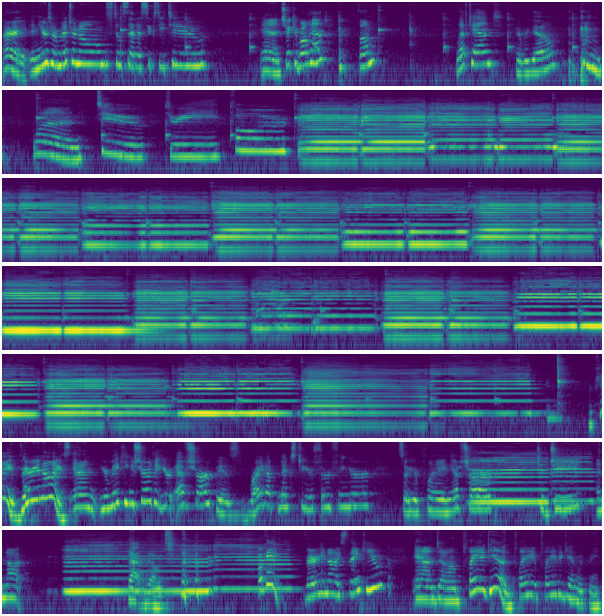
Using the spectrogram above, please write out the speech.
All right, and here's our metronome, still set at 62. And check your bow hand, thumb, left hand, here we go. One, two, three, Very nice. And you're making sure that your F sharp is right up next to your third finger. So you're playing F sharp to G and not that note. okay, very nice. Thank you. And um, play again. Play, play it again with me.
